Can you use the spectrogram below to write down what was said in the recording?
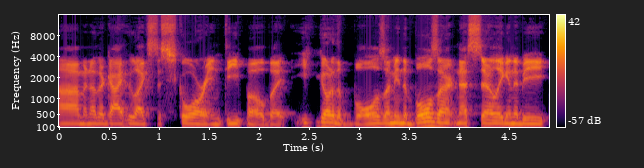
um, another guy who likes to score in Dipo, but he could go to the Bulls. I mean, the Bulls aren't necessarily going to be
